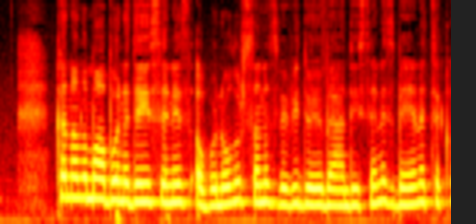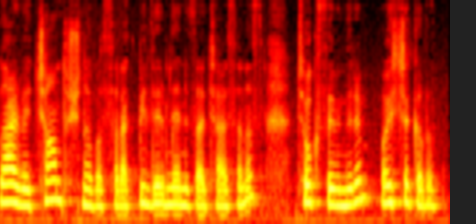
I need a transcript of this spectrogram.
Kanalıma abone değilseniz, abone olursanız ve videoyu beğendiyseniz beğene tıklar ve çan tuşuna basarak bildirimlerinizi açarsanız çok sevinirim. Hoşçakalın.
